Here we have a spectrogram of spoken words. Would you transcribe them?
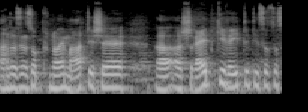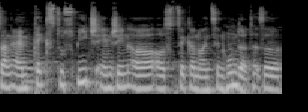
ah, das sind so pneumatische äh, Schreibgeräte, die sozusagen ein Text-to-Speech-Engine äh, aus ca. 1900, also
